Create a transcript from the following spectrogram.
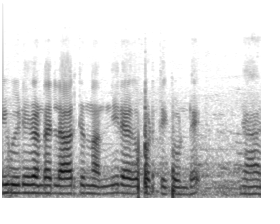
ഈ വീഡിയോ കണ്ട എല്ലാവർക്കും നന്ദി രേഖപ്പെടുത്തിക്കൊണ്ട് ഞാൻ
